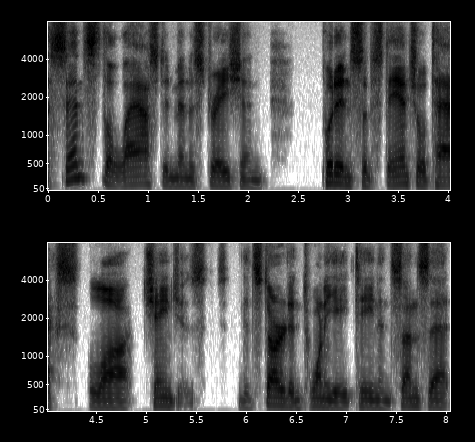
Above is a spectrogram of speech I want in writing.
since the last administration put in substantial tax law changes that started in 2018 and sunset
